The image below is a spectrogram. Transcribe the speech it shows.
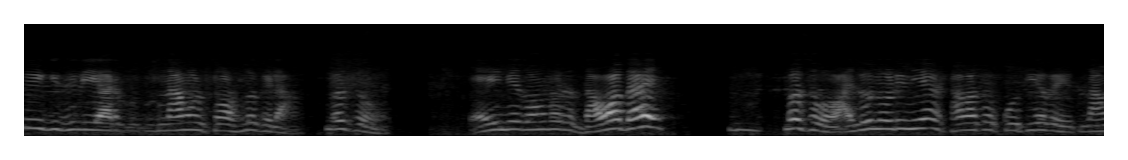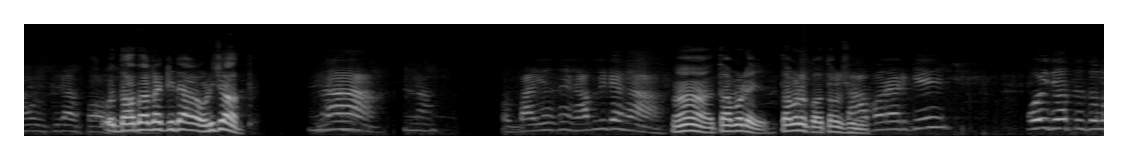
তুই গেছিলি আর নাঙল চসলো কেটা বুঝছ? এই নিয়ে যখন ওরা দাওয়া দেয় বুঝছ? আইলো নড়ি নিয়ে সারা তোর কতি হবে নাঙল কিটা ও দাদাটা কিটা হরিচাঁদ না। না ওর বাড়ি আছে সাবলি টাকা হ্যাঁ তারপরে তারপরে কথা শুনি। তারপরে আর কি ওই জায়গাতে দিল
